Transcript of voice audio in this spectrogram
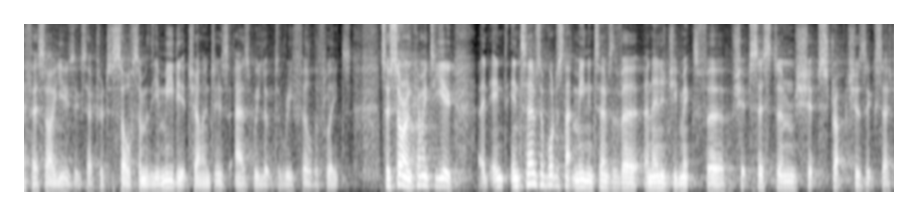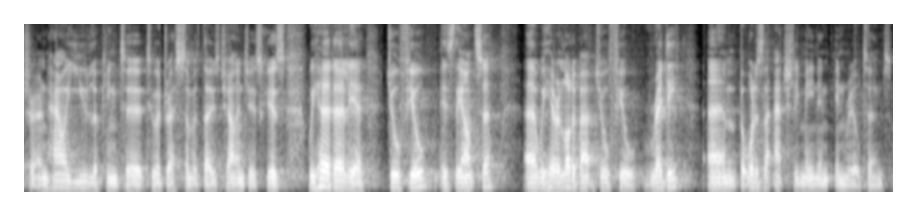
FSRUs, etc., to solve some of the immediate challenges as we look to refill the fleets. So, Soren, coming to you, in, in terms of what does that mean in terms of a, an energy mix for ship systems, ship structures, etc., and how are you looking to, to address some of those challenges? Because we heard earlier dual fuel is the answer. Uh, we hear a lot about dual fuel ready. Um, but what does that actually mean in, in real terms?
